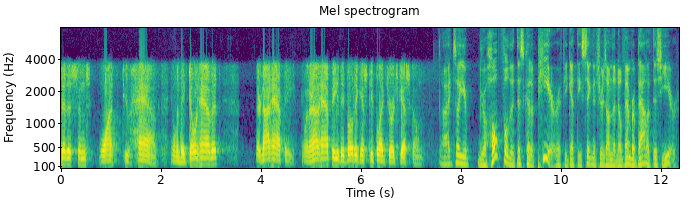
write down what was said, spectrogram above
citizens want to have, and when they don't have it, they're not happy. And when they're not happy, they vote against people like George Gascon. All right, so you're you're hopeful that this could appear if you get these signatures on the November ballot this year.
